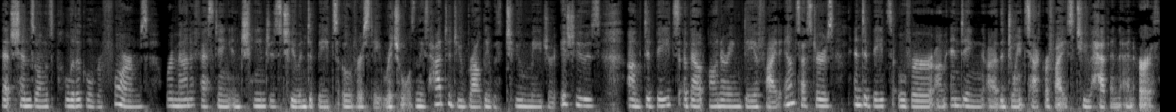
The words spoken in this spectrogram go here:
that Shenzong's political reforms were manifesting in changes to and debates over state rituals. And these had to do broadly with two major issues um, debates about honoring deified ancestors and debates over um, ending uh, the joint sacrifice to heaven and earth.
